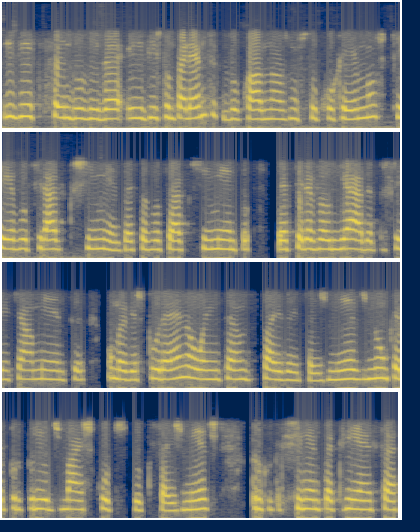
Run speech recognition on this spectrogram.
Existe, sem dúvida, existe um parâmetro do qual nós nos socorremos, que é a velocidade de crescimento. Esta velocidade de crescimento deve ser avaliada preferencialmente uma vez por ano ou então de seis em seis meses, nunca é por períodos mais curtos do que seis meses, porque o crescimento da criança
